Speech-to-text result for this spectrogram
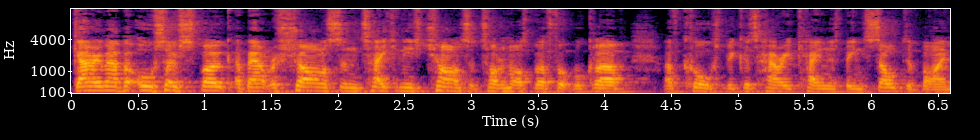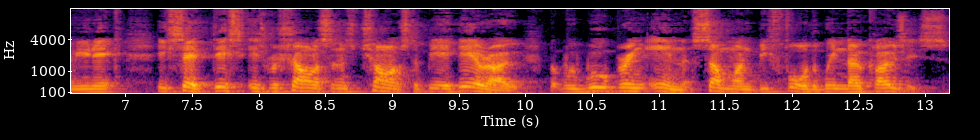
Gary Mabbutt also spoke about Richarlison taking his chance at Tottenham Hotspur Football Club, of course, because Harry Kane has been sold to Bayern Munich. He said this is Richarlison's chance to be a hero, but we will bring in someone before the window closes.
